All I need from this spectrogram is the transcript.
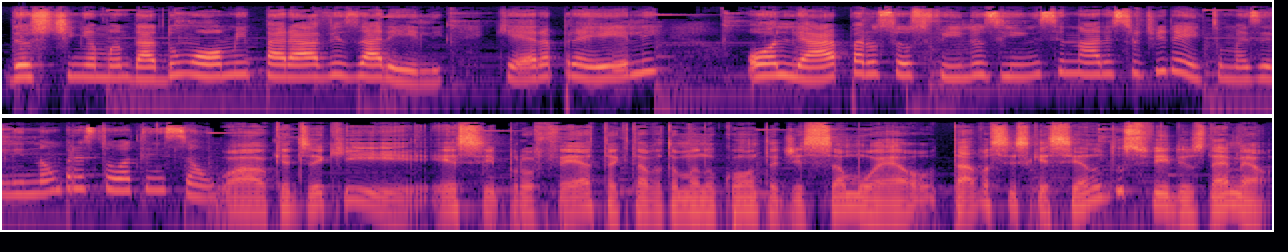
Deus tinha mandado um homem para avisar ele que era para ele olhar para os seus filhos e ensinar isso direito, mas ele não prestou atenção. Uau, quer dizer que esse profeta que estava tomando conta de Samuel estava se esquecendo dos filhos, né, Mel?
